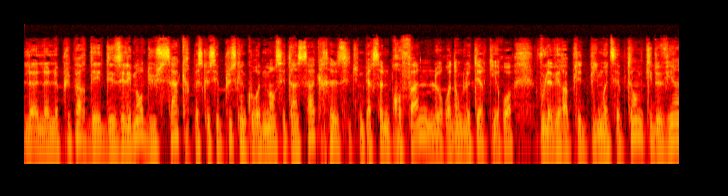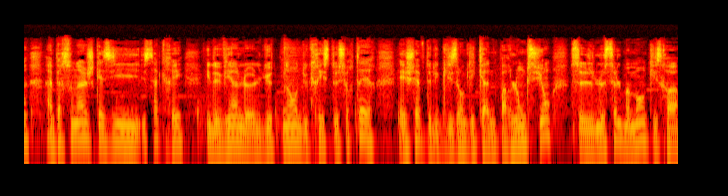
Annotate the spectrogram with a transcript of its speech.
la, la, plupart des, éléments du sacre, parce que c'est plus qu'un couronnement, c'est un sacre, c'est une personne profane, le roi d'Angleterre qui est roi, vous l'avez rappelé depuis le mois de septembre, qui devient un personnage quasi sacré. Il devient le lieutenant du Christ sur terre et chef de l'Église anglicane par l'onction, le seul moment qui sera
